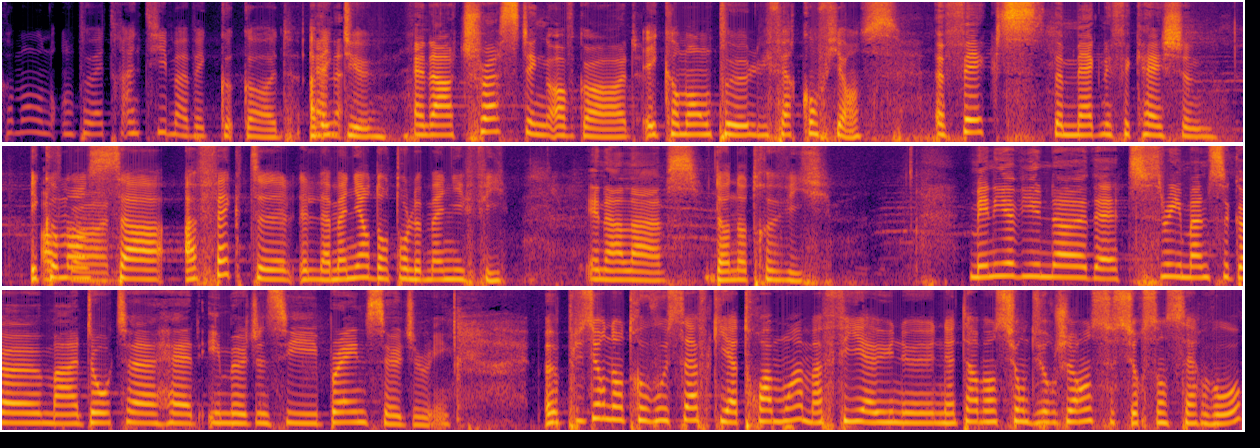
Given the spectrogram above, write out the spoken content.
comment on- peut être intime avec God, avec And- Dieu, And our trusting of God et comment on peut lui faire confiance, affects the magnification et Of comment God. ça affecte la manière dont on le magnifie in our lives. dans notre vie. Many of you know that three months ago, my daughter had emergency brain surgery. Euh, plusieurs d'entre vous savent qu'il y a trois mois, ma fille a eu une, une intervention d'urgence sur son cerveau.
